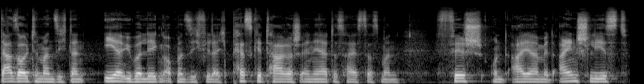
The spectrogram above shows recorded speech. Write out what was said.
Da sollte man sich dann eher überlegen, ob man sich vielleicht pesketarisch ernährt, das heißt, dass man Fisch und Eier mit einschließt.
